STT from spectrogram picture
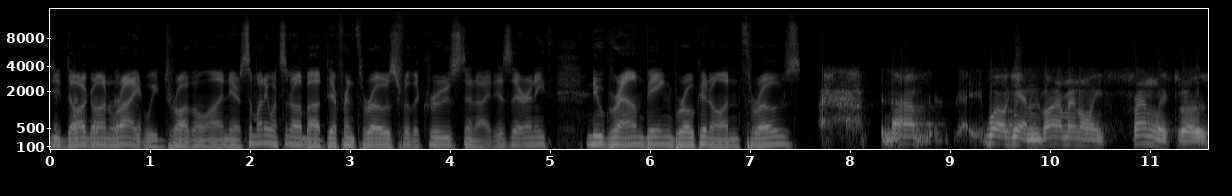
you doggone right. We draw the line there. Somebody wants to know about different throws for the crews tonight. Is there any new ground being broken on throws? Now, well, again, environmentally friendly throws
